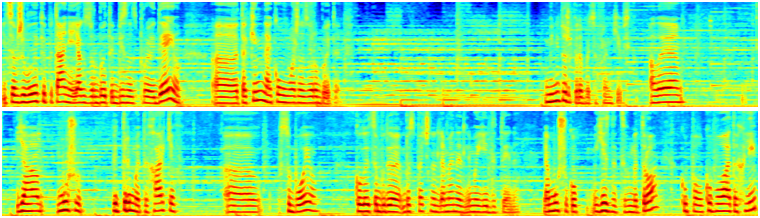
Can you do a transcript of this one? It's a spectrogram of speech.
І це вже велике питання, як зробити бізнес про ідею е, таким, на якому можна заробити. Мені дуже подобається Франківськ, але я мушу підтримати Харків е, собою, коли це буде безпечно для мене, для моєї дитини. Я мушу їздити в метро, купу- купувати хліб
